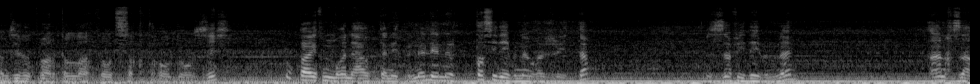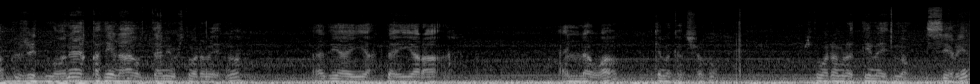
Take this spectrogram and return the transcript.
مزيد تبارك الله تو تسقط أو دوزيس وقايت نبغي نعاود ثاني تبنى لأن الطاس يدي بنان غير جريتا بزاف يدي بنان غنخزا جيت نغنى قاتي نعاود ثاني مشتورة ميتنا هادي هي حتى هي راه علاوة كما كتشوفو. مشتورة مرتين يتما السيرينت.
